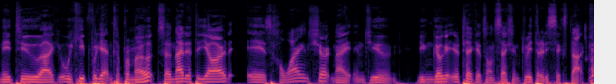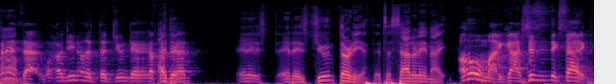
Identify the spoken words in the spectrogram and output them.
need to. Uh, we keep forgetting to promote. So Night at the Yard is Hawaiian Shirt Night in June. You can go get your tickets on section336.com. When is that? Well, do you know the, the June date I do. head? It is it is June 30th. It's a Saturday night. Oh my gosh, this is exciting.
